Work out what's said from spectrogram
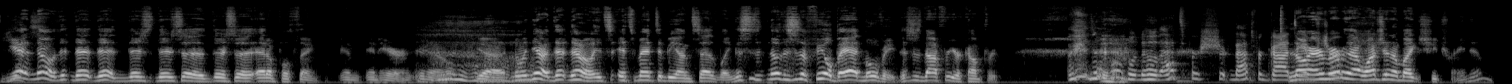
Yes. Yeah, no, th- th- th- there's there's a there's a Oedipal thing in, in here. You know, yeah, no, yeah, th- no, it's it's meant to be unsettling. This is no, this is a feel bad movie. This is not for your comfort. no, no, that's for sure. That's for goddamn no, I remember sure. that watching. I'm like, she trained him.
